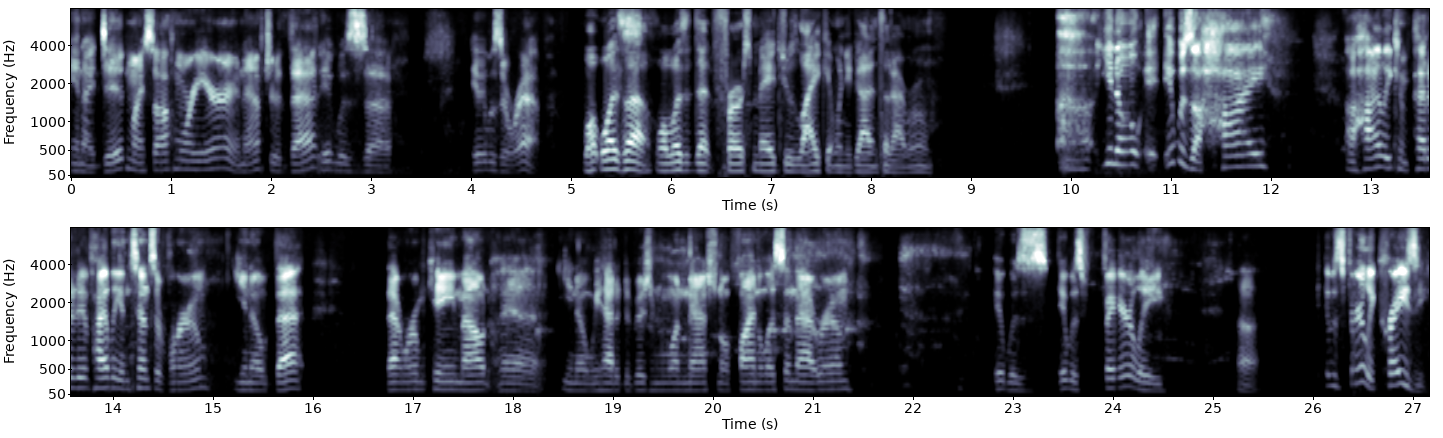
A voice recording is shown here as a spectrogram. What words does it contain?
and I did my sophomore year, and after that, it was uh, it was a wrap. What was uh what was it that first made you like it when you got into that room? Uh, you know, it, it was a high, a highly competitive, highly intensive room. You know that that room came out. Uh, you know, we had a Division One national finalist in that room. It was it was fairly, uh, it was fairly crazy.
